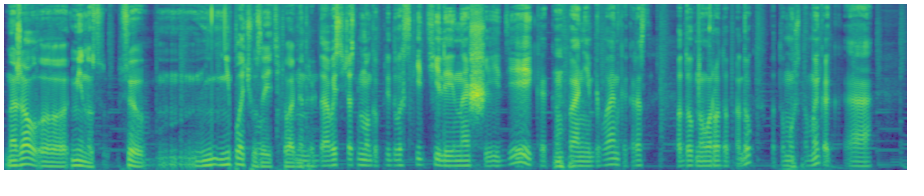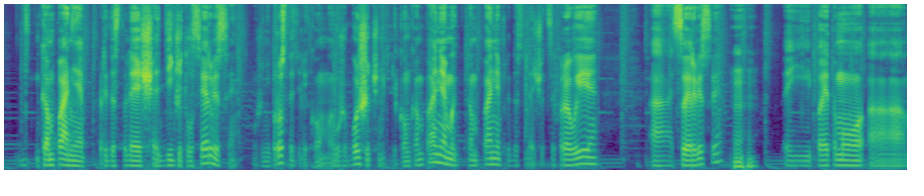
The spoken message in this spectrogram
нажал э, минус, все, не плачу за эти километры. Да, вы сейчас немного предвосхитили наши идеи, как компания Билайн, как раз подобного рода продуктов, потому что мы как э, компания, предоставляющая digital-сервисы, уже не просто телеком, мы уже больше, чем телеком-компания, мы компания, предоставляющая цифровые а, сервисы, uh-huh. И поэтому а,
